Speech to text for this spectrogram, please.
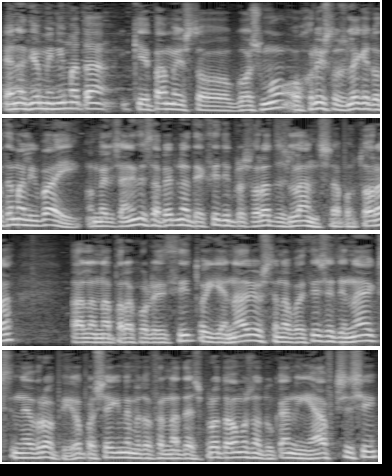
Ένα-δύο μηνύματα και πάμε στον κόσμο. Ο Χρήστος λέει το θέμα Λιβάη. Ο Μελισανίδης θα πρέπει να δεχθεί την προσφορά της Λαντ από τώρα αλλά να παραχωρηθεί το Γενάριο ώστε να βοηθήσει την ΑΕΚ στην Ευρώπη, όπως έγινε με τον Φερναντές. Πρώτα όμως να του κάνει η αύξηση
